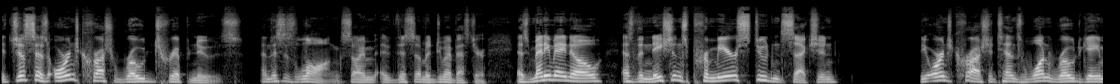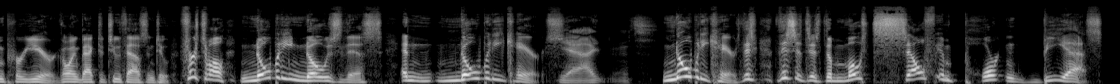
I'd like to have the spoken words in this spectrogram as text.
It just says Orange Krush road trip news. And this is long, so I'm this I'm going to do my best here. As many may know, as the nation's premier student section, the Orange Krush attends one road game per year, going back to 2002. First of all, nobody knows this, and nobody cares. Yeah, I, Nobody cares. This this is just the most self-important BS.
